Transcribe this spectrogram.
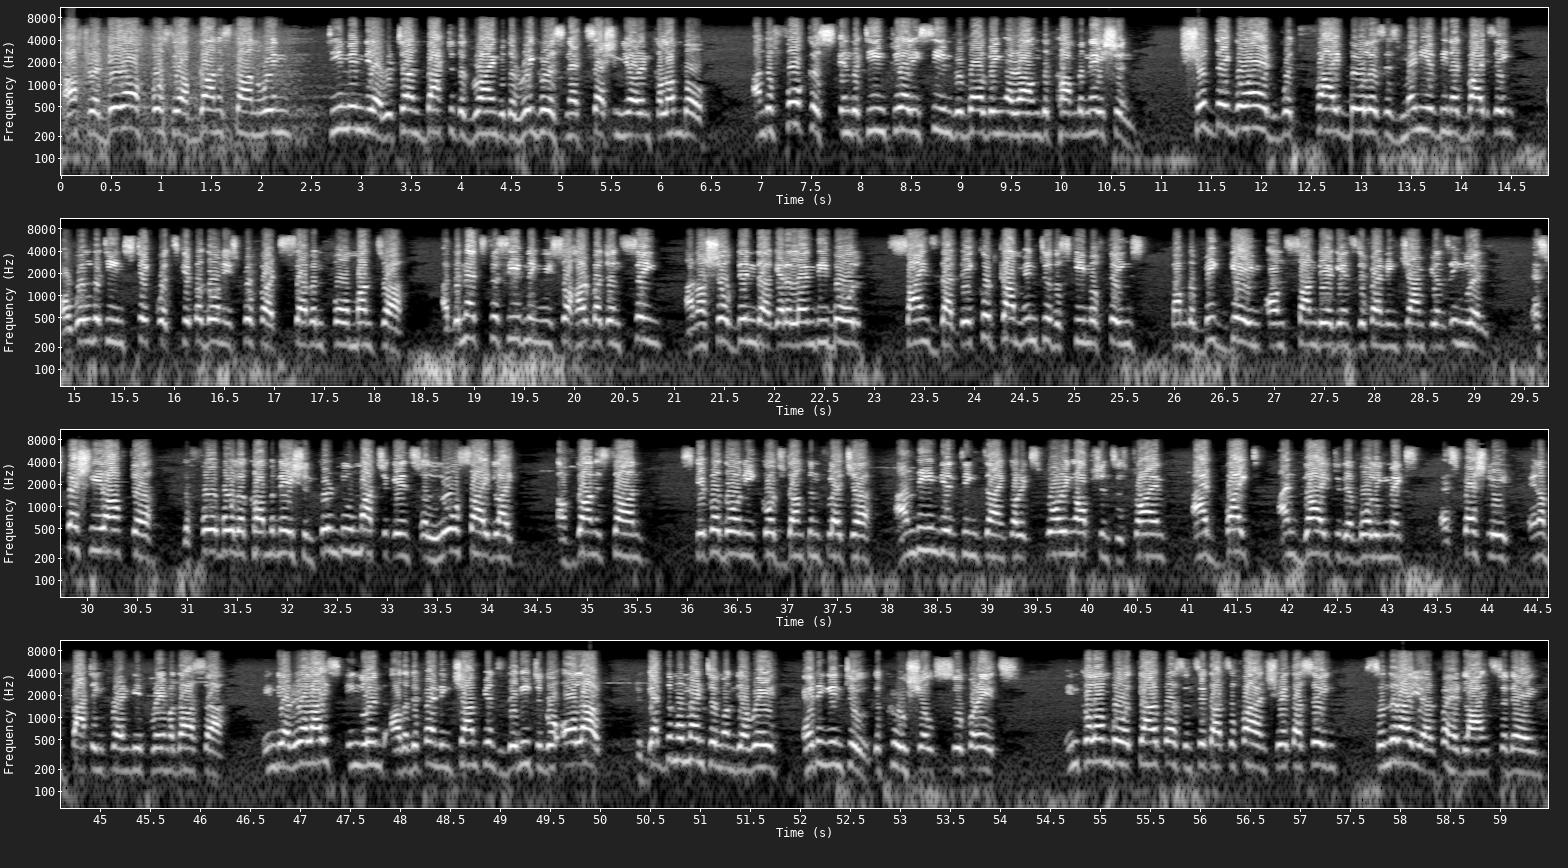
After a day off post the Afghanistan win, Team India returned back to the grind with a rigorous net session here in Colombo. And the focus in the team clearly seemed revolving around the combination. Should they go ahead with five bowlers as many have been advising or will the team stick with Skipper Dhoni's preferred 7-4 mantra? At the nets this evening we saw Harbhajan Singh and Ashok Dinda get a lengthy bowl, signs that they could come into the scheme of things come the big game on Sunday against defending champions England, especially after the four bowler combination couldn't do much against a low side like Afghanistan. Skipper Dhoni, coach Duncan Fletcher and the Indian think tank are exploring options to try and add bite and guile to their bowling mix, especially in a batting friendly Premadasa. India realize England are the defending champions. They need to go all out to get the momentum on their way heading into the crucial Super 8s. In Colombo with camera person Siddharth Safai and Shweta Singh, Sundar Iyer for headlines today.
